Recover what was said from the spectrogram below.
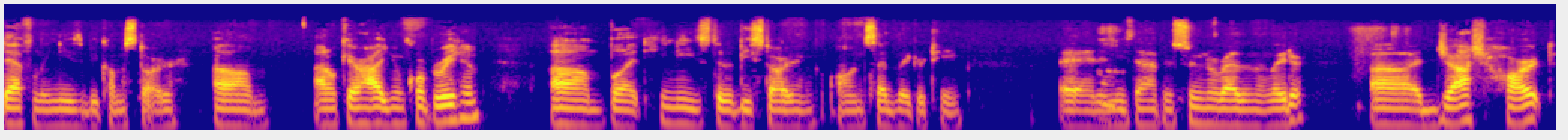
definitely needs to become a starter. Um, I don't care how you incorporate him, um, but he needs to be starting on said Laker team, and it needs to happen sooner rather than later. Uh, Josh Hart,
